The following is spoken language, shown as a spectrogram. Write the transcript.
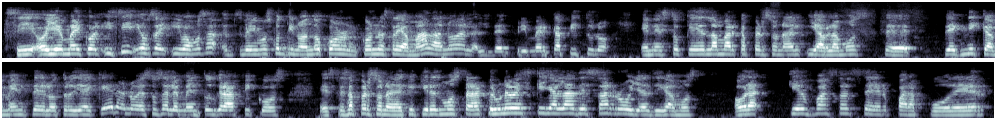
Sí, oye Michael, y sí, o sea, y vamos a, venimos continuando con, con nuestra llamada, ¿no? Del, del, primer capítulo en esto que es la marca personal y hablamos técnicamente el otro día de qué era, ¿no? Esos elementos gráficos, este, esa personalidad que quieres mostrar, pero una vez que ya la desarrollas, digamos, ahora, ¿qué vas a hacer para poder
